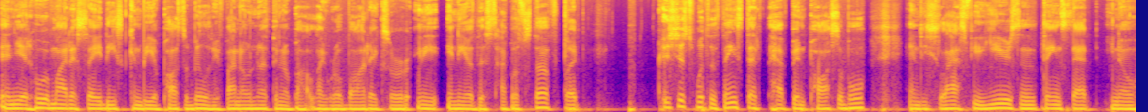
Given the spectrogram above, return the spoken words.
And yet, who am I to say these can be a possibility if I know nothing about like robotics or any any of this type of stuff? But it's just with the things that have been possible in these last few years and the things that you know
